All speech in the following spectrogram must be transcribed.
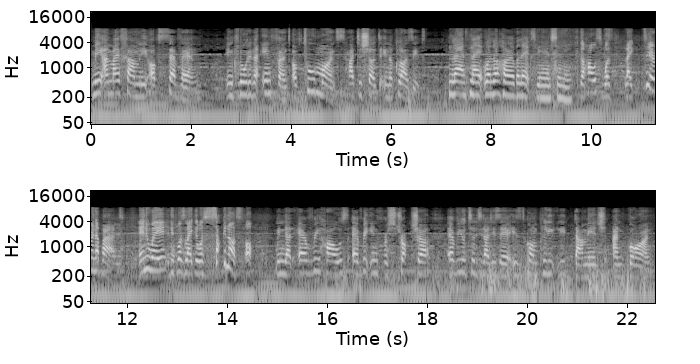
Me and my family of seven, including an infant of two months, had to shelter in a closet. Last night was a horrible experience for me. The house was like tearing apart. Anyway, it was like it was sucking us up. I mean that every house, every infrastructure, every utility that is there is completely damaged and gone.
